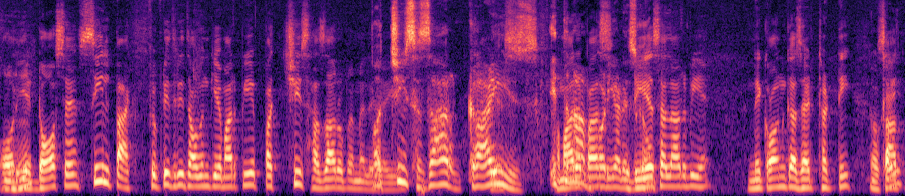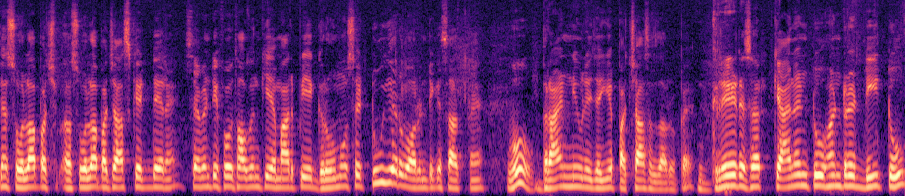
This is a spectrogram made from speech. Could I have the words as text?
और ये डॉस है सील पैक 53000 की एमआरपी है 25000 रुपए में ले जाइए। 25000 गाइस हमारे पास डीएसएलआर भी है निकॉन का जेड थर्टी साथ में सोलह पच, सोलह पचास किट दे रहे हैं सेवेंटी फोर थाउज़ेंड की एमआरपी एक ग्रोमो से टू ईयर वारंटी के साथ में वो। ब्रांड न्यू ले जाइए पचास हज़ार रुपए। ग्रेट है sir Canon two hundred D two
